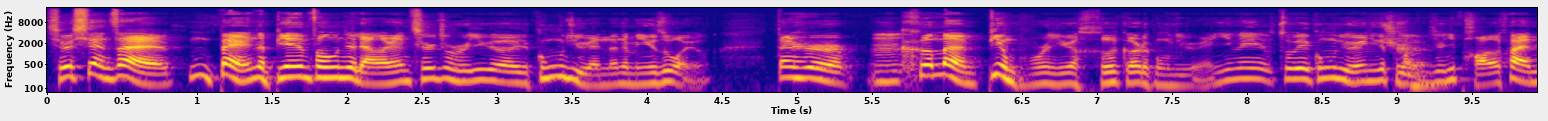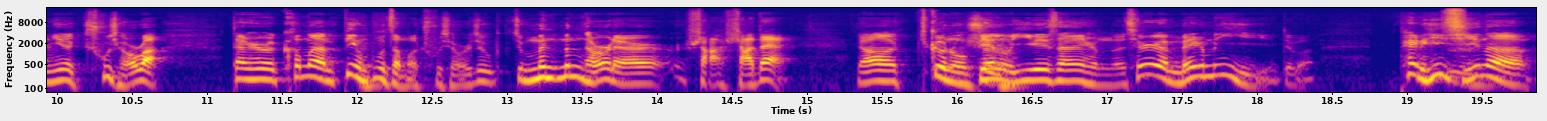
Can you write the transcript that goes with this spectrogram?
其实现在嗯拜仁的边锋这两个人其实就是一个工具人的那么一个作用，但是嗯，科曼并不是一个合格的工具人，因为作为工具人，你得跑，就你跑得快，你得出球吧。但是科曼并不怎么出球，就就闷闷头在那傻傻带，然后各种边路一 v 三什么的，其实也没什么意义，对吧？佩里西奇呢，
